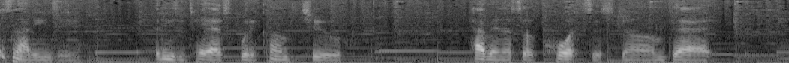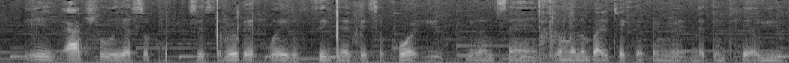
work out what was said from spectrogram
it's not easy, an easy task when it comes to having a support system that is actually a support system. Every ways of thinking that they support you. You know what I'm saying? Don't let nobody take that from you and let them tell you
